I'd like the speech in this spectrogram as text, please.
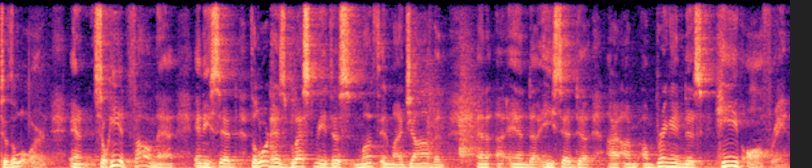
to the Lord. And so he had found that, and he said, "The Lord has blessed me this month in my job," and and uh, and uh, he said, uh, I, I'm, I'm bringing this heave offering."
